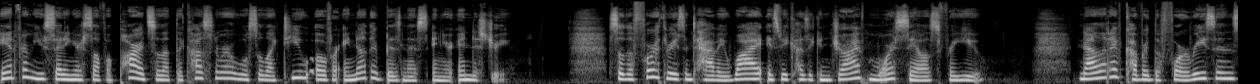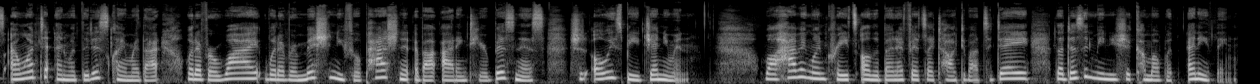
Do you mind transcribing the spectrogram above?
and from you setting yourself apart so that the customer will select you over another business in your industry. So, the fourth reason to have a why is because it can drive more sales for you. Now that I've covered the four reasons, I want to end with the disclaimer that whatever why, whatever mission you feel passionate about adding to your business should always be genuine. While having one creates all the benefits I talked about today, that doesn't mean you should come up with anything.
